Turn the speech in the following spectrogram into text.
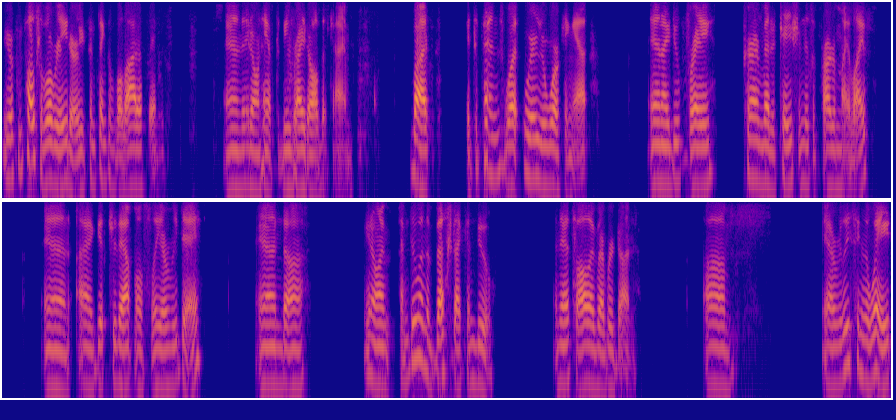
you're a compulsive reader. You can think of a lot of things, and they don't have to be right all the time. But it depends what where you're working at. And I do pray. Prayer and meditation is a part of my life, and I get to that mostly every day. And uh, you know, I'm I'm doing the best I can do, and that's all I've ever done. Um, yeah, releasing the weight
